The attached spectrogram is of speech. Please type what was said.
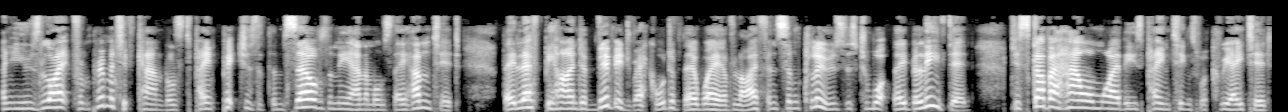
and used light from primitive candles to paint pictures of themselves and the animals they hunted. They left behind a vivid record of their way of life and some clues as to what they believed in. Discover how and why these paintings were created.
